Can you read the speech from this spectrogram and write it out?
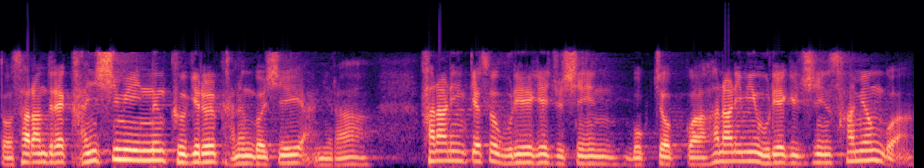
또 사람들의 관심이 있는 그 길을 가는 것이 아니라 하나님께서 우리에게 주신 목적과 하나님이 우리에게 주신 사명과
